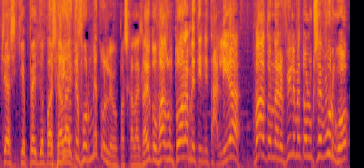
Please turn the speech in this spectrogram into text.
πιάσει και 5 ο Πασχαλάκης. Πασχαλάκη. Είναι φορμέ το λέω ο Πασχαλάκης. Δηλαδή το βάζουν τώρα με την Ιταλία. Βάλ τον ρε φίλε με το Λουξεμβούργο.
